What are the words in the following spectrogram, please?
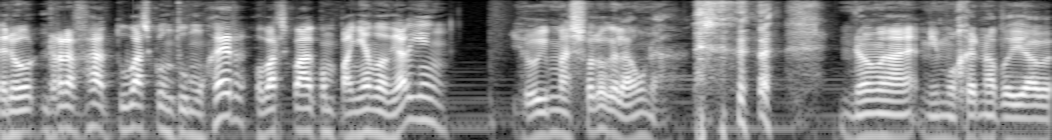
pero Rafa, ¿tú vas con tu mujer o vas acompañado de alguien? Yo voy más solo que la una. no me, mi mujer no ha podido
